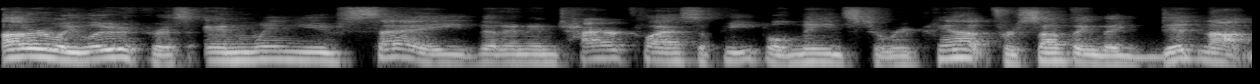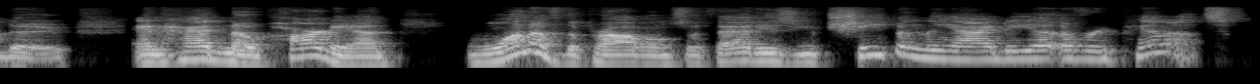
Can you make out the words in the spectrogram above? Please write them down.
utterly ludicrous. And when you say that an entire class of people needs to repent for something they did not do and had no part in, one of the problems with that is you cheapen the idea of repentance.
